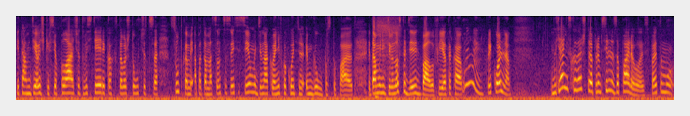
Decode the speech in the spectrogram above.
И там девочки все плачут в истериках с того, что учатся сутками, а потом «А солнце светит всем одинаково». Они в какой-нибудь МГУ поступают. И там у них 99 баллов. И я такая, «М, прикольно. Но я не сказать, что я прям сильно запаривалась, поэтому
